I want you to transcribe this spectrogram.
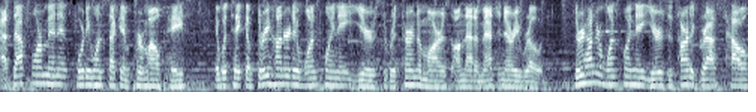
At that 4 minute 41 second per mile pace, it would take him 301.8 years to return to Mars on that imaginary road. 301.8 years is hard to grasp how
